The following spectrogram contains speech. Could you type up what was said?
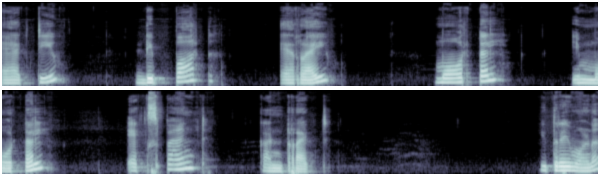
active depart arrive mortal immortal expand contract ഇത്രയുമാണ്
